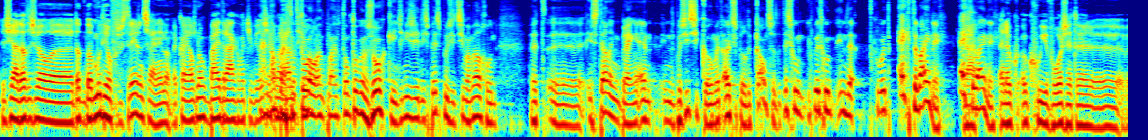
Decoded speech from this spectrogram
Dus ja, dat is wel, eh, dat, dat moet heel frustrerend zijn. En dan, dan kan je alsnog bijdragen wat je wil, En zeg dan maar. blijft aan dan, het toch wel, blijft dan toch een zorgkindje. Niet zozeer die spitspositie, maar wel gewoon het eh, in stelling brengen en in de positie komen met uitspeelde kansen. Dat is gewoon, gebeurt gewoon in de, het gebeurt echt te weinig. Echt Ja. te weinig. En ook, ook goede voorzetten eh,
